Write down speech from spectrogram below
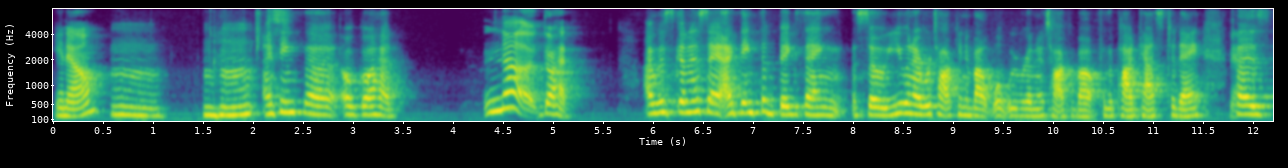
you know? Mm. hmm I think the, oh, go ahead. No, go ahead. I was going to say, I think the big thing. So, you and I were talking about what we were going to talk about for the podcast today because yeah.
